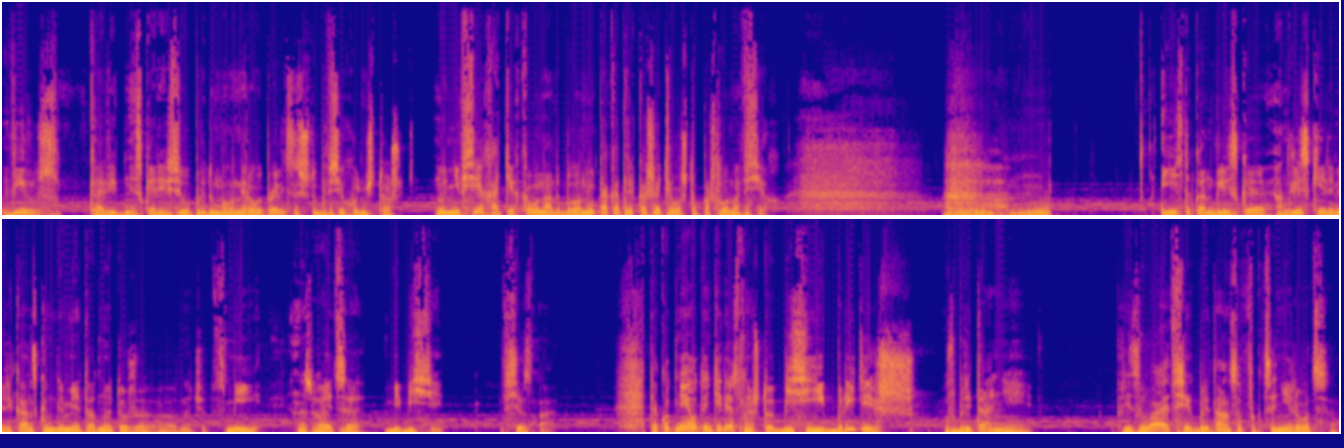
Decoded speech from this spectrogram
вирус ковидный, скорее всего, придумало мировое правительство, чтобы всех уничтожить. Ну, не всех, а тех, кого надо было. Ну, так отрикошетило, что пошло на всех. Есть такое английское, английское или американское, для меня это одно и то же, э, значит, СМИ, называется BBC. Все знают. Так вот, мне вот интересно, что BC British в Британии призывает всех британцев вакцинироваться.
